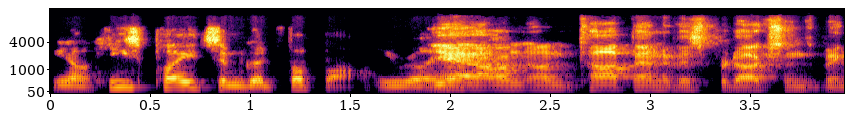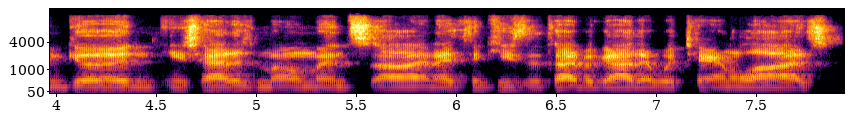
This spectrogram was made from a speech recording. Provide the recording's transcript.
you know, he's played some good football. He really Yeah, has. on, on top end of his production's been good, and he's had his moments. Uh, and I think he's the type of guy that would tantalize,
